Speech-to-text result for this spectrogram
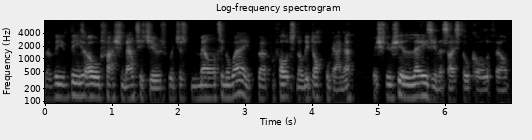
the, these old-fashioned attitudes were just melting away. But unfortunately, Doppelganger, which through sheer laziness I still call the film,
